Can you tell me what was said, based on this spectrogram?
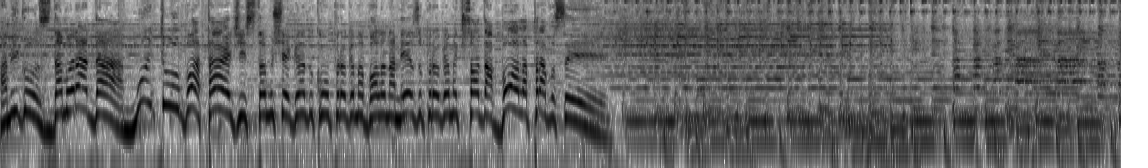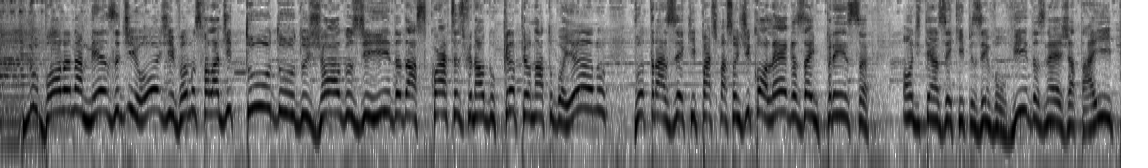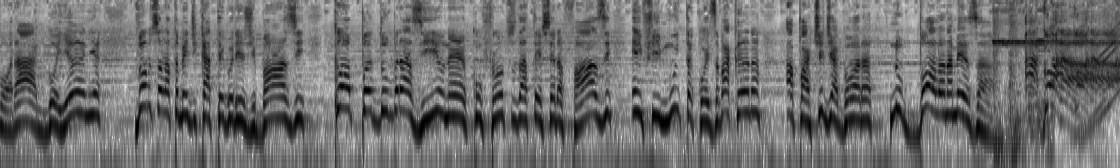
Amigos da morada, muito boa tarde. Estamos chegando com o programa Bola na Mesa o programa que só dá bola pra você. Bola na Mesa de hoje, vamos falar de tudo dos jogos de ida das quartas de final do Campeonato Goiano. Vou trazer aqui participações de colegas da imprensa onde tem as equipes envolvidas, né? Jataí, Porá, Goiânia. Vamos falar também de categorias de base, Copa do Brasil, né? Confrontos da terceira fase, enfim, muita coisa bacana. A partir de agora, no Bola na Mesa. Agora! agora!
